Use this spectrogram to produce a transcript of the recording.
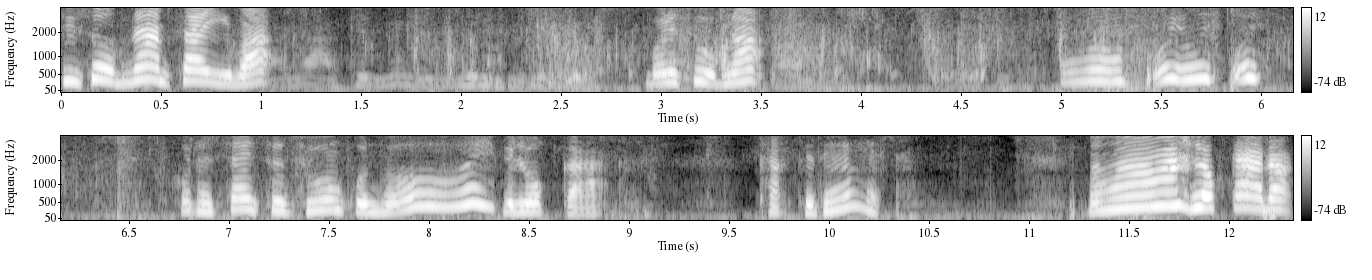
สิสูบน้ำใส่อีกบ่บริสูบเนาะโอ้ยโอ้ยอ้ยโอ้ยคนใส่ส่วนสูงพุ่นโอ้ยเป็นโลกกะคักแท้ๆมามามาโลกกะดอก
